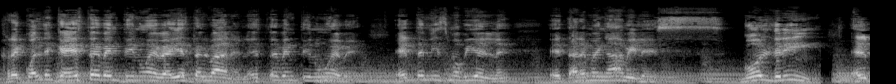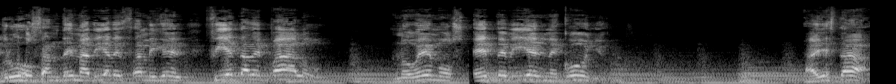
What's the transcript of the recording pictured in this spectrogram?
Recuerden que este 29, ahí está el banner, este 29, este mismo viernes, estaremos en Áviles, Gold Dream, el Brujo Sandema, Día de San Miguel, fiesta de palo. Nos vemos este viernes, coño. Ahí está.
